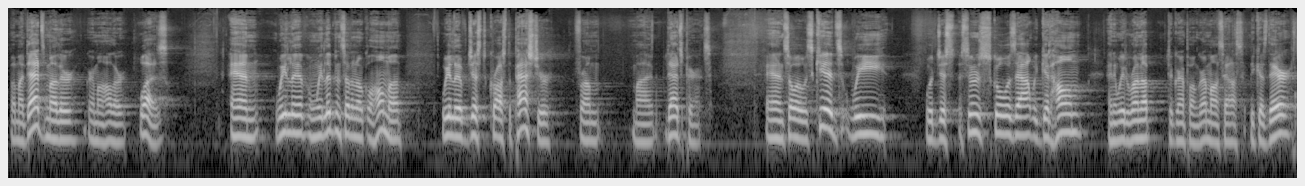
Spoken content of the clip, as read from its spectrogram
But my dad's mother, Grandma Holler, was. And we lived, when we lived in southern Oklahoma, we lived just across the pasture from my dad's parents. And so as kids, we would just, as soon as school was out, we'd get home and then we'd run up to Grandpa and Grandma's house because there,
